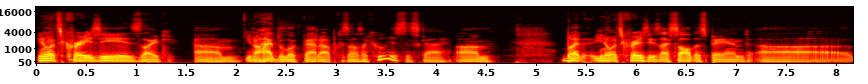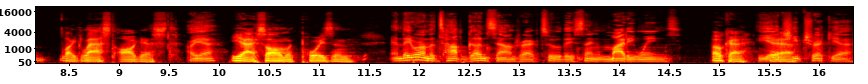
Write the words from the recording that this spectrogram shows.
you know what's crazy is like, um, you know, I had to look that up because I was like, who is this guy? Um, but you know what's crazy is I saw this band uh, like last August. Oh yeah, Yeah, I saw him with Poison. And they were on the Top Gun soundtrack too. They sang "Mighty Wings." Okay. Yeah, Cheap Trick. Yeah.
